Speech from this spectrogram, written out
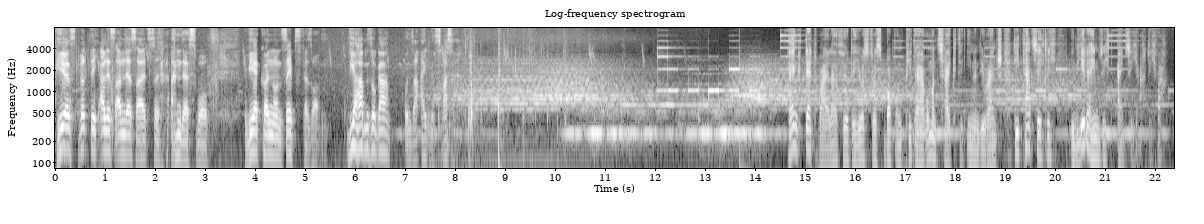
Hier ist wirklich alles anders als äh, anderswo. Wir können uns selbst versorgen. Wir haben sogar unser eigenes Wasser. Hank Detweiler führte Justus, Bob und Peter herum und zeigte ihnen die Ranch, die tatsächlich in jeder Hinsicht einzigartig war.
